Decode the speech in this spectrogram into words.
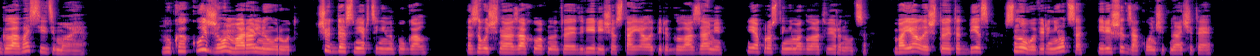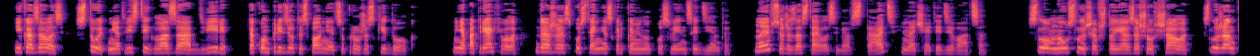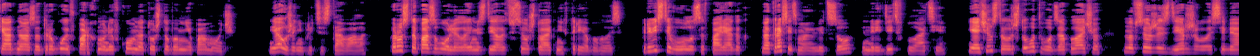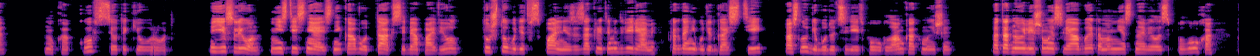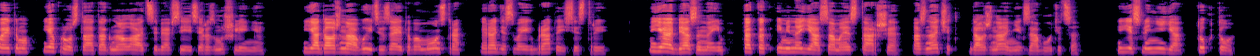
Глава седьмая. Ну какой же он моральный урод. Чуть до смерти не напугал. Звучно захлопнутая дверь еще стояла перед глазами. Я просто не могла отвернуться. Боялась, что этот бес снова вернется и решит закончить начатое. И казалось, стоит мне отвести глаза от двери, так он придет исполнять супружеский долг. Меня потряхивало даже спустя несколько минут после инцидента но я все же заставила себя встать и начать одеваться. Словно услышав, что я зашуршала, служанки одна за другой впорхнули в комнату, чтобы мне помочь. Я уже не протестовала, просто позволила им сделать все, что от них требовалось. Привести волосы в порядок, накрасить мое лицо и нарядить в платье. Я чувствовала, что вот-вот заплачу, но все же сдерживала себя. Ну каков все-таки урод. Если он, не стесняясь никого, так себя повел, то что будет в спальне за закрытыми дверями, когда не будет гостей, а слуги будут сидеть по углам, как мыши? От одной лишь мысли об этом мне становилось плохо, поэтому я просто отогнала от себя все эти размышления. Я должна выйти за этого монстра ради своих брата и сестры. Я обязана им, так как именно я самая старшая, а значит, должна о них заботиться. Если не я, то кто?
